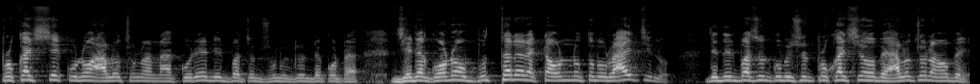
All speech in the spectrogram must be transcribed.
প্রকাশ্যে কোনো আলোচনা না করে নির্বাচন সমীকরণটা কোটা, যেটা গণ অভ্যুত্থানের একটা অন্যতম রায় ছিল যে নির্বাচন কমিশন প্রকাশ্যে হবে, আলোচনা হবে।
